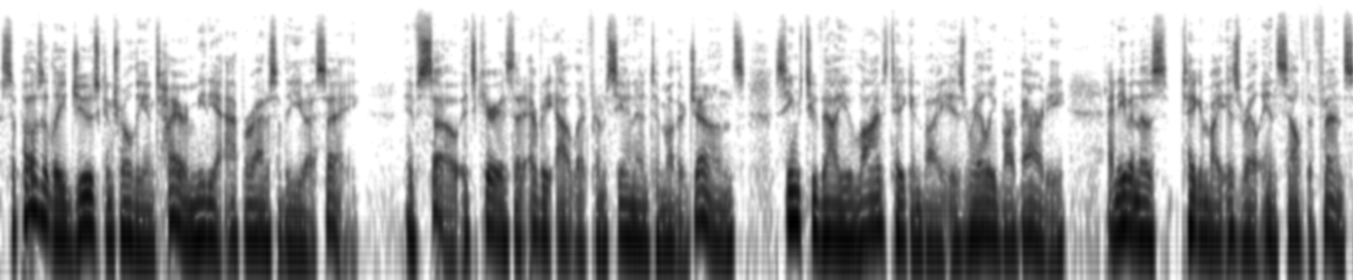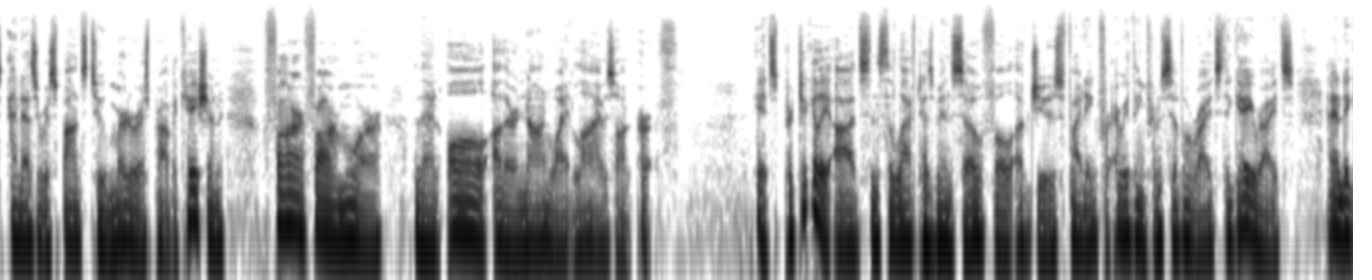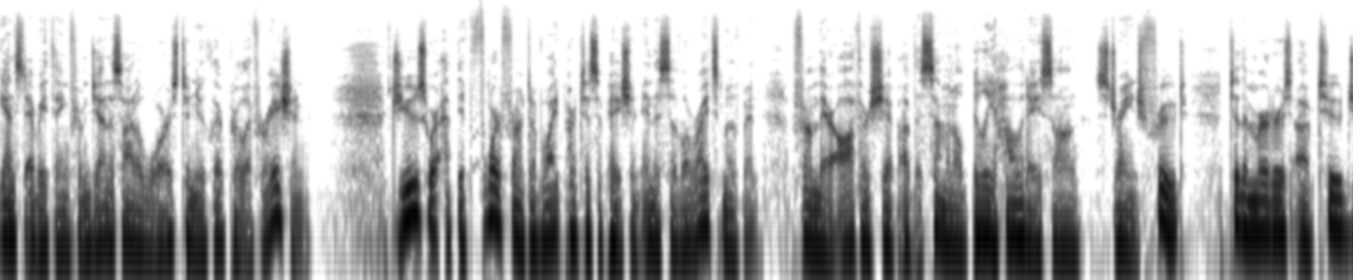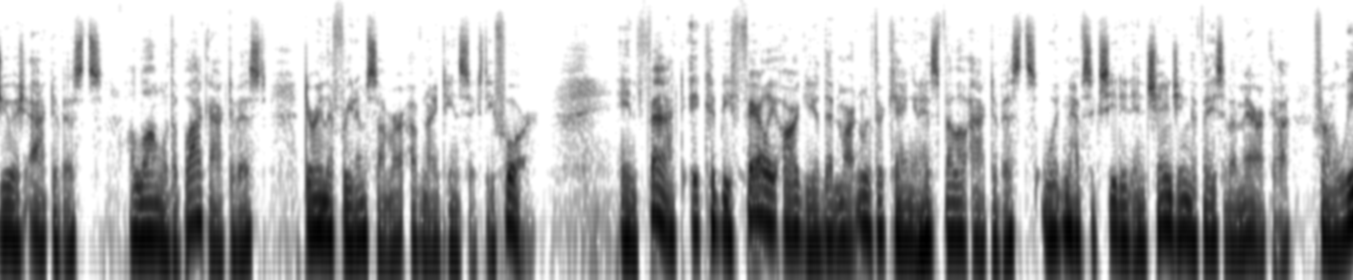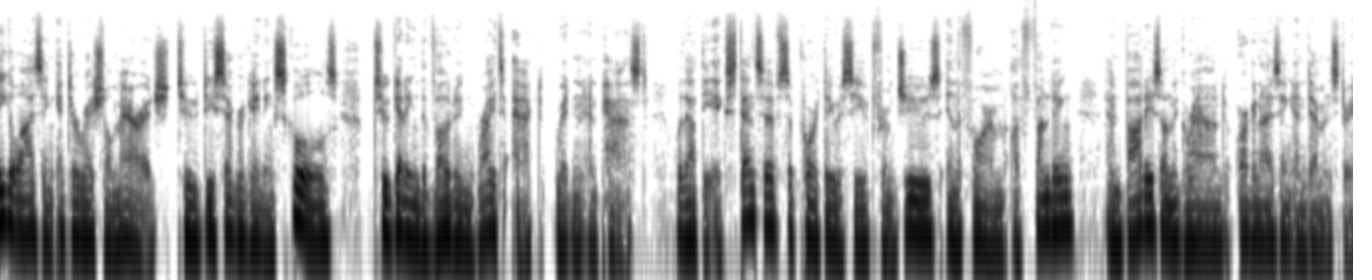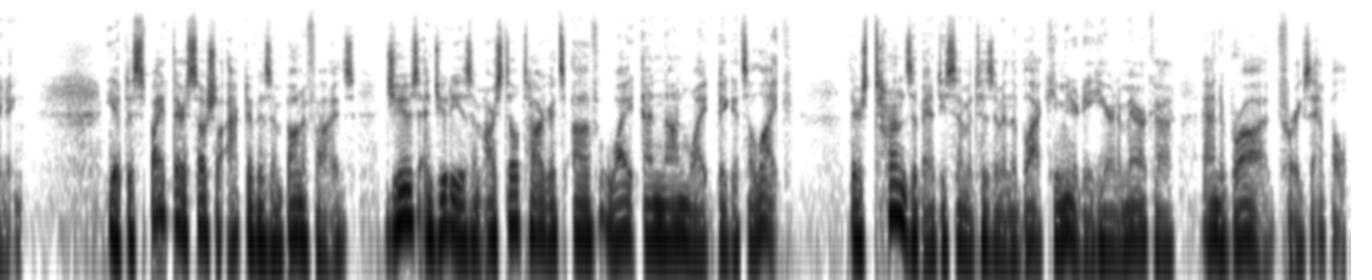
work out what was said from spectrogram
Supposedly, Jews control the entire media apparatus of the USA. If so, it's curious that every outlet from CNN to Mother Jones seems to value lives taken by Israeli barbarity, and even those taken by Israel in self defense and as a response to murderous provocation, far, far more than all other non white lives on earth. It's particularly odd since the left has been so full of Jews fighting for everything from civil rights to gay rights, and against everything from genocidal wars to nuclear proliferation. Jews were at the forefront of white participation in the civil rights movement, from their authorship of the seminal Billie Holiday song Strange Fruit to the murders of two Jewish activists, along with a black activist, during the Freedom Summer of 1964. In fact, it could be fairly argued that Martin Luther King and his fellow activists wouldn't have succeeded in changing the face of America from legalizing interracial marriage to desegregating schools to getting the Voting Rights Act written and passed without the extensive support they received from Jews in the form of funding and bodies on the ground organizing and demonstrating. Yet, despite their social activism bona fides, Jews and Judaism are still targets of white and non white bigots alike. There's tons of anti Semitism in the black community here in America and abroad, for example.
